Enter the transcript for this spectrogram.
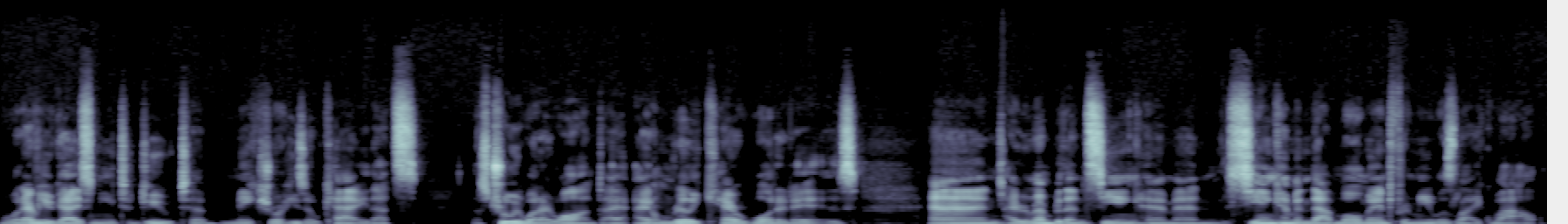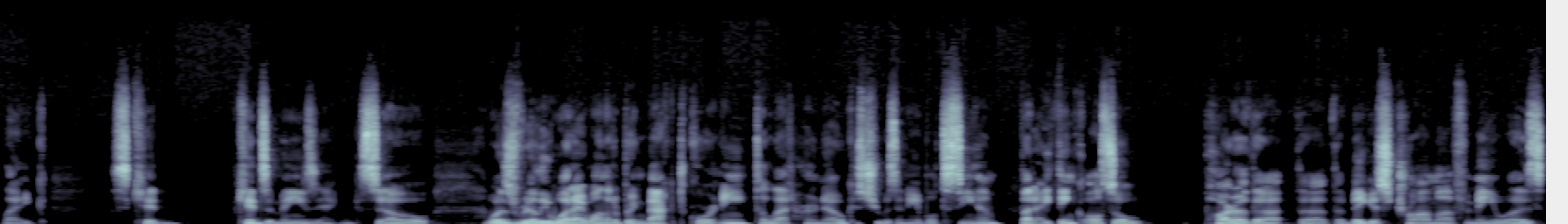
whatever you guys need to do to make sure he's okay, that's that's truly what I want. I, I don't really care what it is. And I remember then seeing him and seeing him in that moment for me was like, wow, like this kid kid's amazing. So was really what I wanted to bring back to Courtney to let her know because she wasn't able to see him. But I think also part of the the the biggest trauma for me was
